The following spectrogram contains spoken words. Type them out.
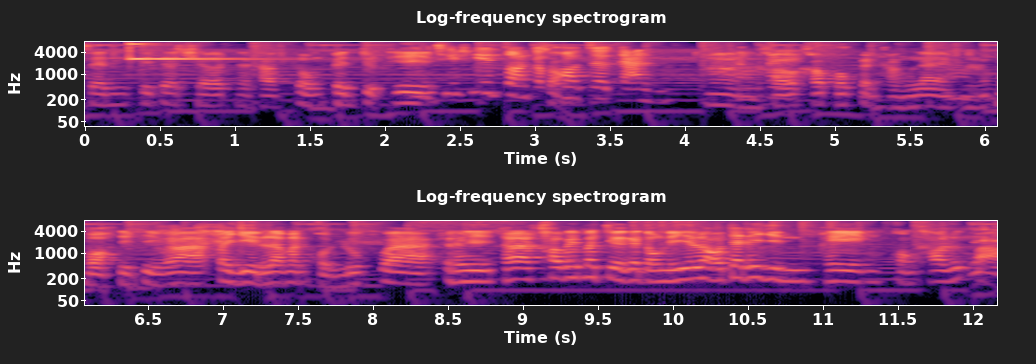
เซนต์ปีเตอร์เชิร์ชนะครับตรงเป็นจุดที่ที่ที่จอห์นกับพอลเจอกันอ่าครั้งแรกเขาเขาพบเป็นครั้งแรกนะครับบอกจริงๆว่าไปยืนแล้วมันขนลุกว่าเฮ้ยถ้าเขาไม่มาเจอกันตรงนี้เราจะได้ยินเพลงของเขาหรือเปล่า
